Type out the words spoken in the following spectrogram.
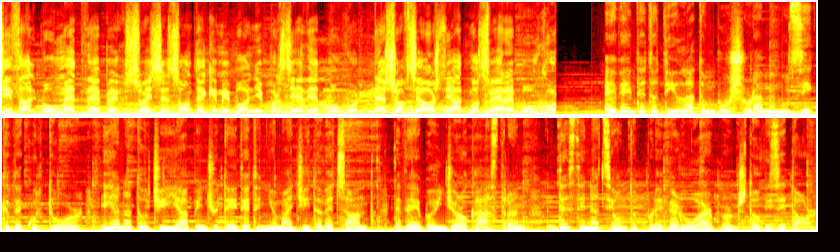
gjithë albumet dhe besoj se sonte kemi bo një përzjedhje të bukur. E shof se është një atmosferë e bukur. Evente të tilla të mbushura me muzikë dhe kulturë janë ato që i japin qytetit një magji të veçantë dhe e bëjnë Gjirokastrën destinacion të preferuar për çdo vizitor.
